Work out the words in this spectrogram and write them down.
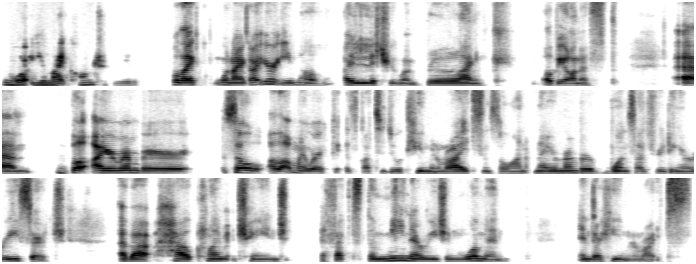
what you might contribute well, like when I got your email, I literally went blank, I'll be honest. Um, but I remember so a lot of my work has got to do with human rights and so on. And I remember once I was reading a research about how climate change affects the MENA region women in their human rights.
